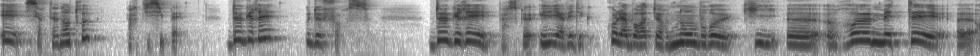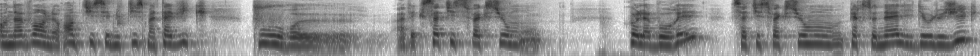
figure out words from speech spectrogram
Et certains d'entre eux participaient, de gré ou de force. De gré, parce qu'il y avait des collaborateurs nombreux qui euh, remettaient euh, en avant leur antisémitisme atavique pour, euh, avec satisfaction, collaborer, satisfaction personnelle, idéologique,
